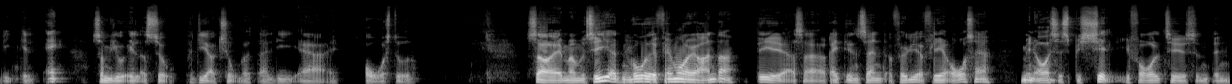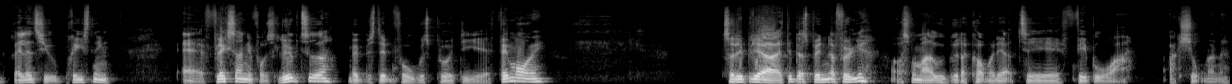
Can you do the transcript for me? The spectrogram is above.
vinkel af, som vi jo ellers så på de aktioner, der lige er øh, overstået. Så man må sige, at niveauet af 5-årige renter, det er altså rigtig interessant at følge af flere årsager, men også specielt i forhold til sådan den relative prisning af flexerne i forhold til løbetider, med bestemt fokus på de 5-årige. Så det bliver, det bliver spændende at følge, også hvor meget udbytte der kommer der til februar aktionerne.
